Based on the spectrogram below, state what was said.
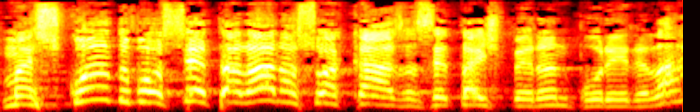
Mas quando você está lá na sua casa, você está esperando por Ele lá?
